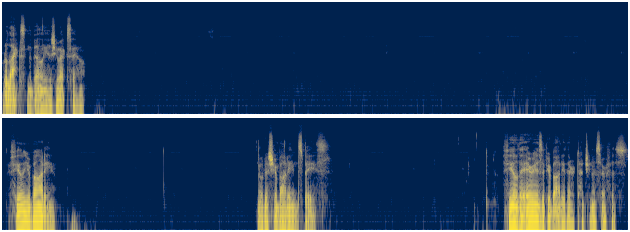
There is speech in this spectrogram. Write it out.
relaxing the belly as you exhale. Feel your body. Notice your body in space. Feel the areas of your body that are touching a surface.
